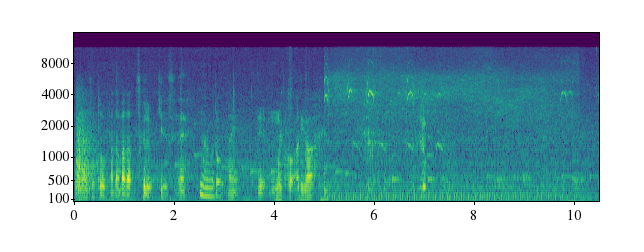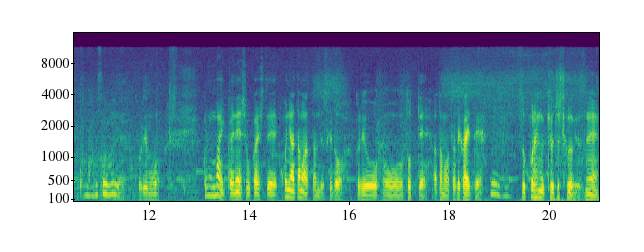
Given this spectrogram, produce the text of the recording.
これはちょっとまだまだ作る木ですね。なるほど。はいでもう一個あれが。すごいこれもこれも前一回ね紹介してここに頭あったんですけどこれをお取って頭を立て替えてうんそうここら辺が強調してくるわけですね。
